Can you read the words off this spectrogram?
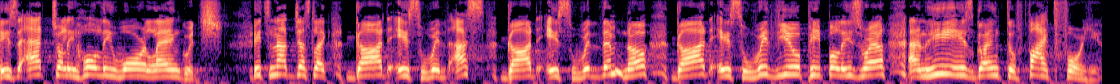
is actually holy war language. It's not just like God is with us, God is with them. No, God is with you, people Israel, and He is going to fight for you.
